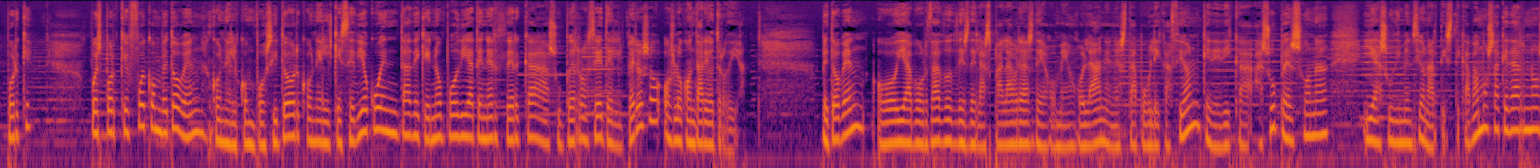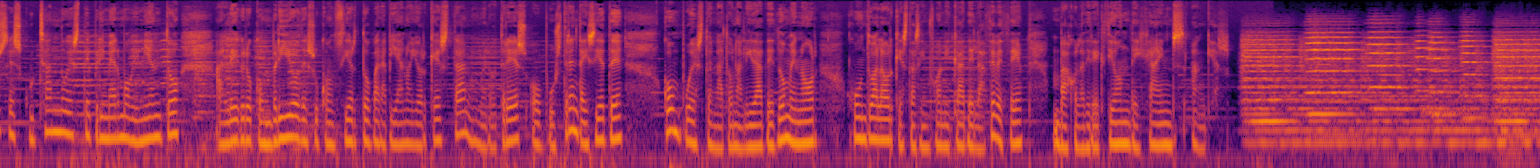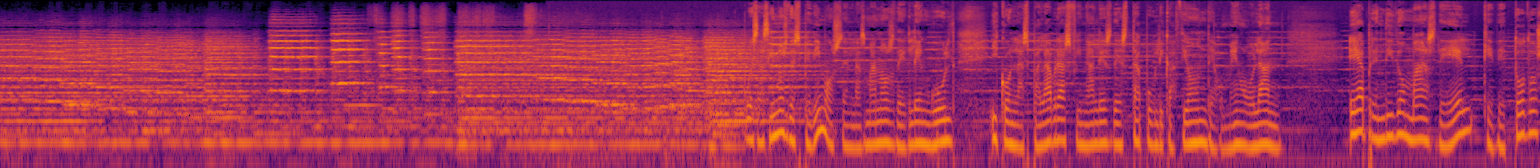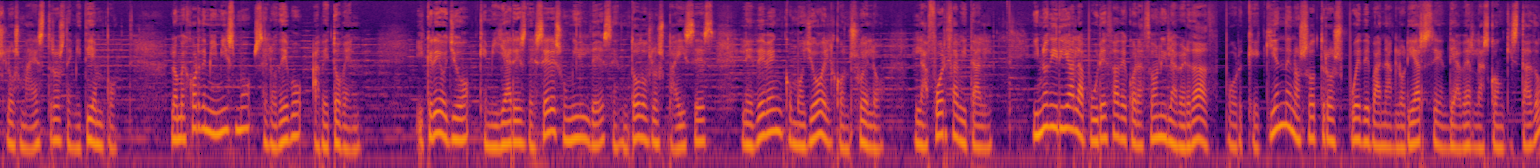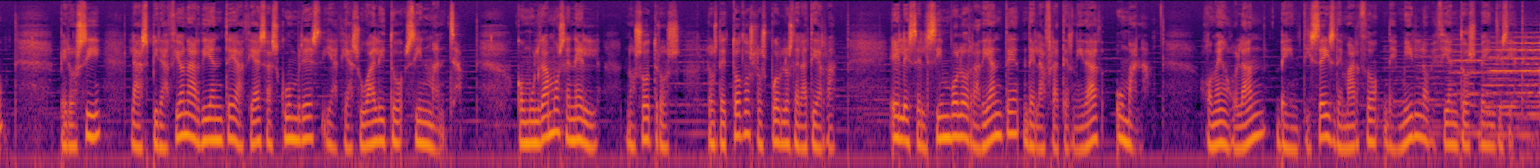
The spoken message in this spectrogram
¿Por qué? Pues porque fue con Beethoven, con el compositor con el que se dio cuenta de que no podía tener cerca a su perro Zettel, pero eso os lo contaré otro día. Beethoven, hoy abordado desde las palabras de Romain Roland en esta publicación que dedica a su persona y a su dimensión artística. Vamos a quedarnos escuchando este primer movimiento alegro con brío de su concierto para piano y orquesta número 3, opus 37, compuesto en la tonalidad de do menor junto a la Orquesta Sinfónica de la CBC bajo la dirección de Heinz Anger. Pues así nos despedimos en las manos de Glenn Gould y con las palabras finales de esta publicación de Romain Hollande. He aprendido más de él que de todos los maestros de mi tiempo. Lo mejor de mí mismo se lo debo a Beethoven. Y creo yo que millares de seres humildes en todos los países le deben como yo el consuelo, la fuerza vital, y no diría la pureza de corazón y la verdad, porque ¿quién de nosotros puede vanagloriarse de haberlas conquistado? Pero sí la aspiración ardiente hacia esas cumbres y hacia su hálito sin mancha. Comulgamos en él, nosotros, los de todos los pueblos de la tierra. Él es el símbolo radiante de la fraternidad humana. Romain Roland, 26 de marzo de 1927.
